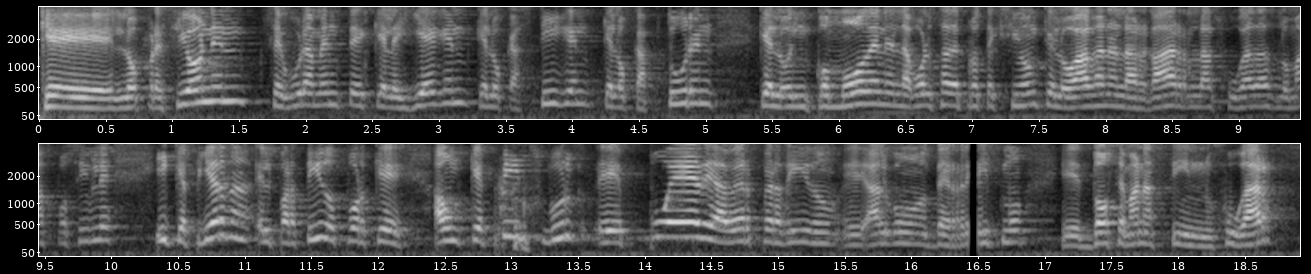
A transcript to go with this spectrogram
Que lo presionen, seguramente que le lleguen, que lo castiguen, que lo capturen, que lo incomoden en la bolsa de protección, que lo hagan alargar las jugadas lo más posible y que pierda el partido, porque aunque Pittsburgh eh, puede haber perdido eh, algo de ritmo, eh, dos semanas sin jugar,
